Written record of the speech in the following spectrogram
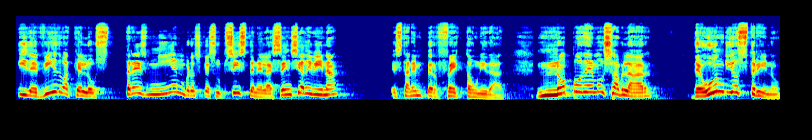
y debido a que los tres miembros que subsisten en la esencia divina están en perfecta unidad. No podemos hablar de un Dios trino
